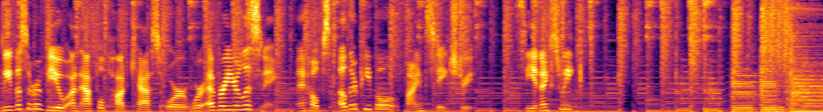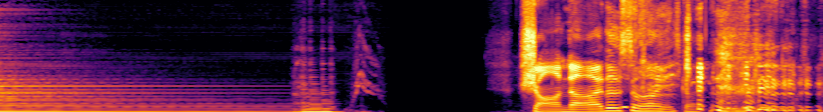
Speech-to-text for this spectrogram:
leave us a review on Apple Podcasts or wherever you're listening. It helps other people find State Street. See you next week. Sean Nye the Science Guy.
